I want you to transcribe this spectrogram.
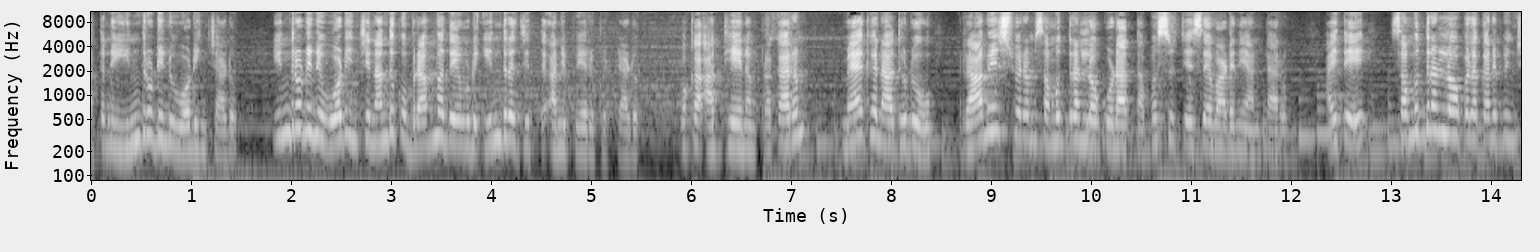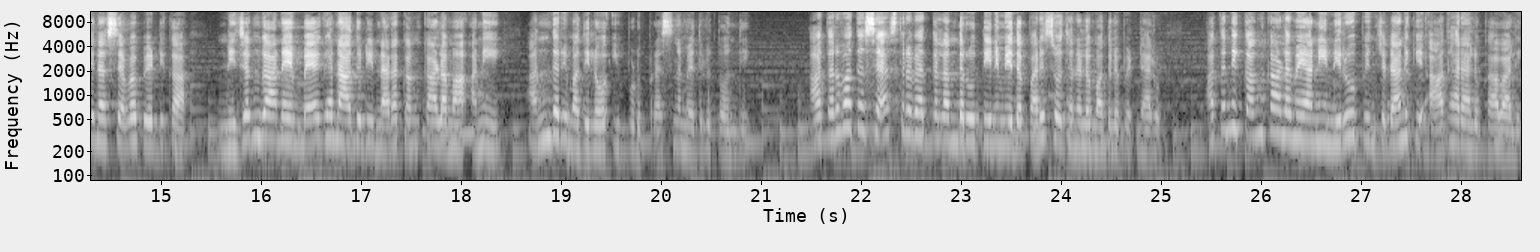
అతను ఇంద్రుడిని ఓడించాడు. ఇంద్రుడిని ఓడించినందుకు బ్రహ్మదేవుడు ఇంద్రజిత్ అని పేరు పెట్టాడు. ఒక అధ్యయనం ప్రకారం మేఘనాథుడు రామేశ్వరం సముద్రంలో కూడా తపస్సు చేసేవాడని అంటారు. అయితే సముద్రం లోపల కనిపించిన శవపేటిక నిజంగానే మేఘనాథుడి నరకంకాళమా అని అందరి మదిలో ఇప్పుడు ప్రశ్న మెదులుతోంది. ఆ తర్వాత శాస్త్రవేత్తలందరూ దీని మీద పరిశోధనలు మొదలుపెట్టారు. అతని కంకాళమే అని నిరూపించడానికి ఆధారాలు కావాలి.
